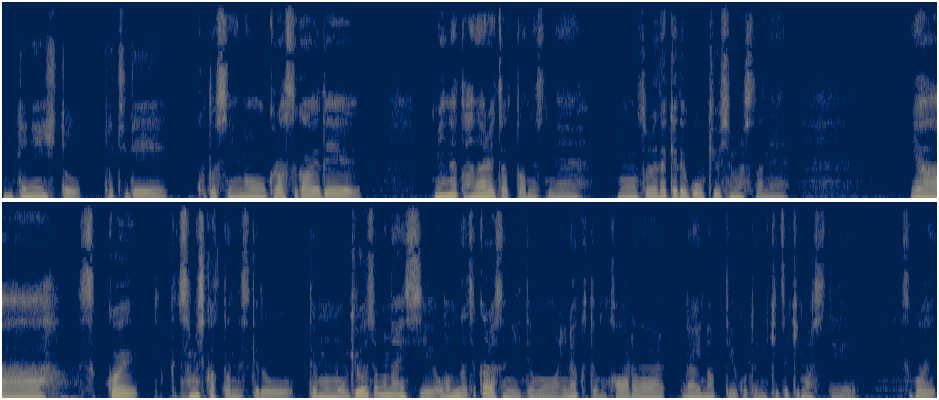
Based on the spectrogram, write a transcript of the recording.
本当にいい人たちで、今年のクラス替えで、みんなと離れちゃったんですね。もうそれだけで号泣しましたね。いやー、すっごい寂しかったんですけど、でももう行事もないし、同じクラスにいてもいなくても変わらないなっていうことに気づきまして、すごい、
